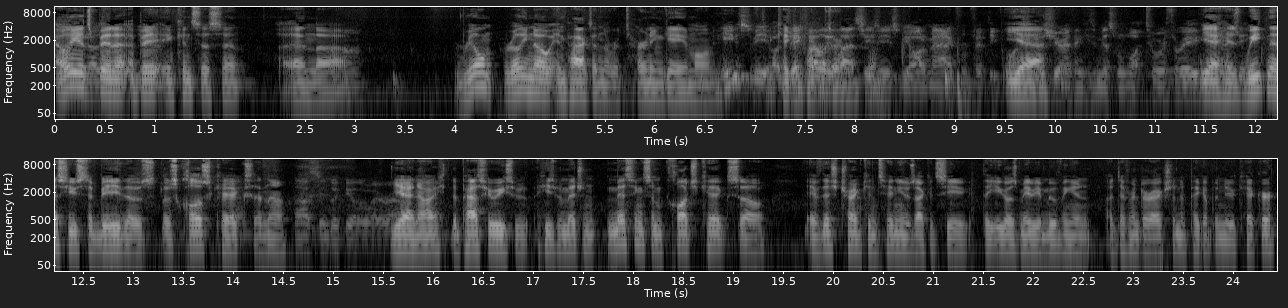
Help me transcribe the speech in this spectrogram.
Gano's been a, a bit inconsistent, and uh, Uh, real really no impact in the returning game on. he used to be uh, Kicking Jake Elliott return last season used to be automatic from 50 plus. Yeah. This year, I think he's missed what two or three. Yeah, from his weakness used to be those those close kicks, and now Now it seems like the other way around. yeah, now the past few weeks he's been missing missing some clutch kicks. So if this trend continues, I could see the Eagles maybe moving in a different direction to pick up a new kicker.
